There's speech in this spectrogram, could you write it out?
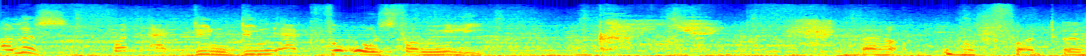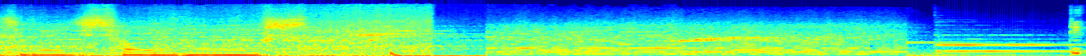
Alles wat ek doen, doen ek vir ons familie. Kan jy? Nou, wat as jy so moes? Die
